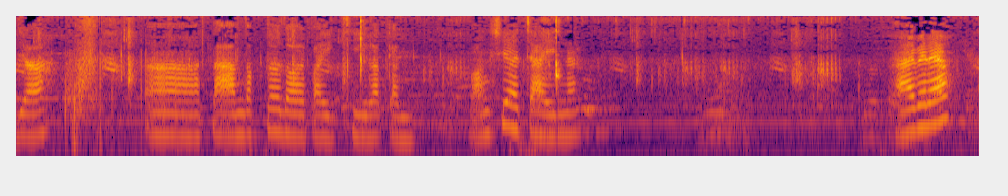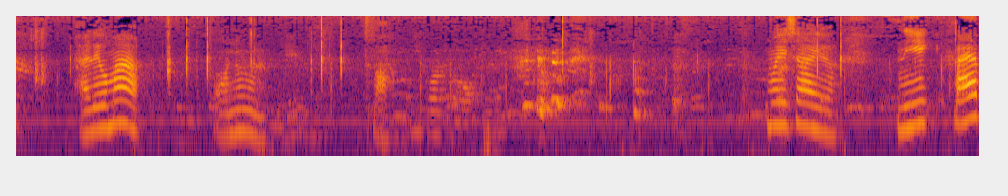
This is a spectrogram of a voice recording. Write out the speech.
เดี๋ยวตามด็อกเตอร์ดอยไปอีกทีละกัน หวังเชื่อใจนะ หายไปแล้ว หายเร็วมาก อ๋อนู่นป่ะไม่ใช่อะนี่แป๊บ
